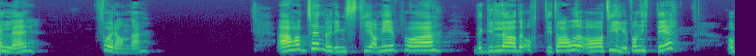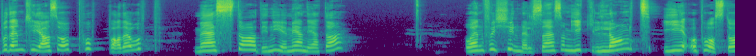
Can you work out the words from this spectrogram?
eller foran deg. Jeg hadde tenåringstida mi på det glade 80-tall og tidlig på 90. Og på den tida så poppa det opp med stadig nye menigheter. Og en forkynnelse som gikk langt i å påstå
